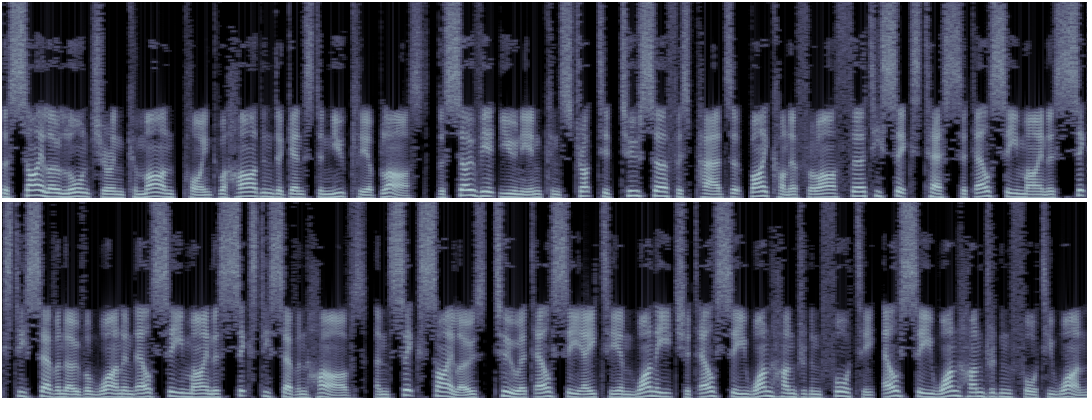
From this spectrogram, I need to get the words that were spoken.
The silo launcher and command point were hardened against a nuclear blast. The Soviet Union constructed two surface pads at Baikonur for R-36 tests at LC-67 over 1 and LC-67 halves, and six silos, two at LC-80 and one each at LC-140, LC-141,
